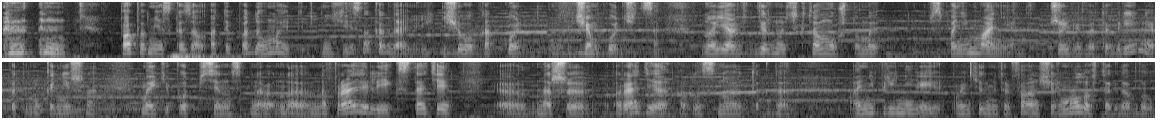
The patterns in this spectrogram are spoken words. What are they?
папа мне сказал, а ты подумай, неизвестно когда чего, как, чем кончится. Но я вернусь к тому, что мы с пониманием жили в это время, поэтому, конечно, мы эти подписи на, на, направили. И, кстати, наше радио областное тогда, они приняли, Валентин Митрофанович Ермолов тогда был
